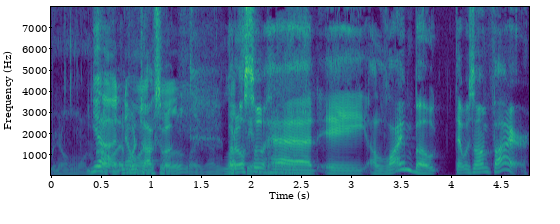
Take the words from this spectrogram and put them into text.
you know, umbrella Yeah, no, everyone talks absolutely. About, but also had a a lime boat that was on fire.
